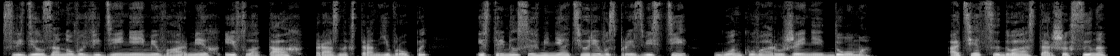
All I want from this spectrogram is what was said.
следил за нововведениями в армиях и флотах разных стран Европы и стремился в миниатюре воспроизвести гонку вооружений дома. Отец и два старших сына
